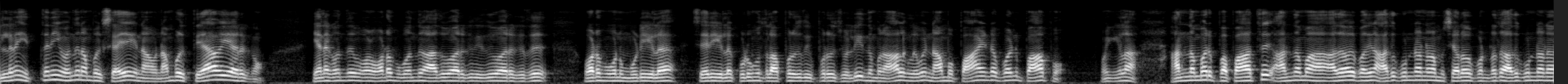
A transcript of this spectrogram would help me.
இல்லைன்னா இத்தனையும் வந்து நம்மளுக்கு செய்ய நம்ம நம்மளுக்கு தேவையாக இருக்கும். எனக்கு வந்து உடம்புக்கு வந்து அதுவாக இருக்குது இதுவாக இருக்குது. உடம்பு ஒன்றும் முடியல சரியில்லை குடும்பத்தில் அப்போ இருக்குது இப்போ இருக்குது சொல்லி இந்த மாதிரி ஆளுங்களை போய் நம்ம பாயிண்ட்டை பண்ணி பார்ப்போம். ஓகேங்களா? அந்த மாதிரி இப்போ பார்த்து அந்த மா அதாவது பார்த்திங்கன்னா அதுக்குண்டான நம்ம செலவு பண்ணுறது அதுக்குண்டான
